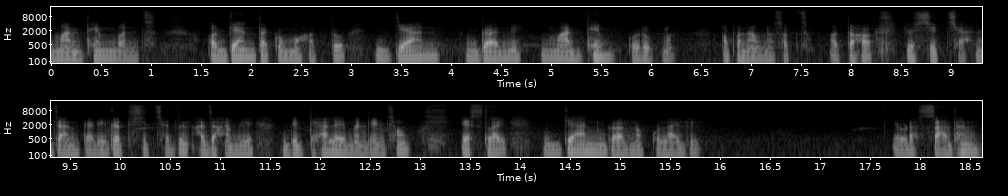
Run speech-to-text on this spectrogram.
माध्यम बन्छ। अज्ञानताको महत्त्व ज्ञान गर्ने माध्यमको रूपमा अपनाउन सक्छौँ। अत यो शिक्षा जानकारीगत शिक्षा जुन आज हामीले विद्यालयमा दिन्छौँ यसलाई ज्ञान गर्नको लागि एउटा साधनको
